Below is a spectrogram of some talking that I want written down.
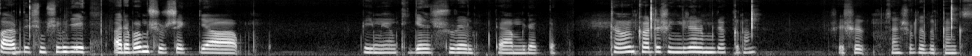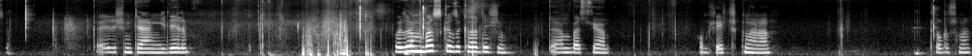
Kardeşim şimdi araba mı sürecek ya? Bilmiyorum ki gel sürelim. Tamam bir dakika. Tamam kardeşim gidelim bir dakika lan. Şey, şu, sen şurada dur kankası. Kardeşim tamam gidelim. O zaman bas gazı kardeşim. Tamam basıyorum. Oğlum şey çıkmıyor lan. Çalışmaz.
